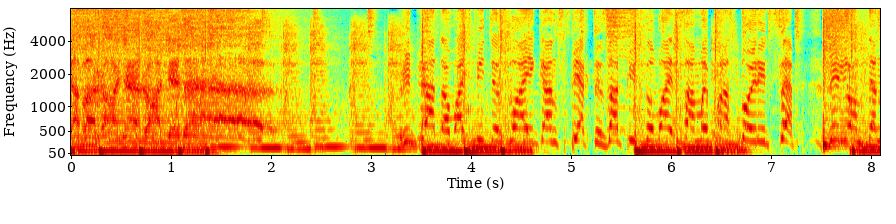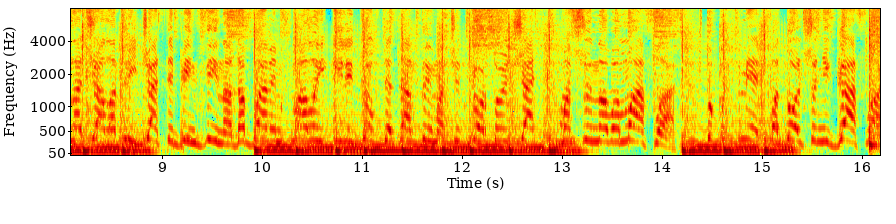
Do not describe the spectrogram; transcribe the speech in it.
к обороне Родины Ребята, возьмите свои конспекты, записывай самый простой рецепт. Берем для начала три части бензина Добавим смолы или дегтя для дыма. Четвертую часть машинного масла Чтобы смесь подольше не гасла.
